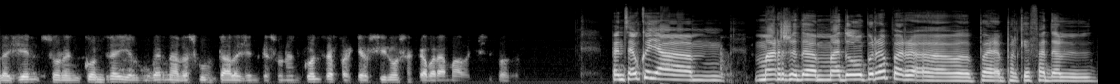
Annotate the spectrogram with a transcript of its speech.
la gent són en contra i el govern ha d'escoltar la gent que són en contra perquè si no s'acabarà mal aquesta cosa. Penseu que hi ha mm, marge de mà d'obra per, per, pel que fa del,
